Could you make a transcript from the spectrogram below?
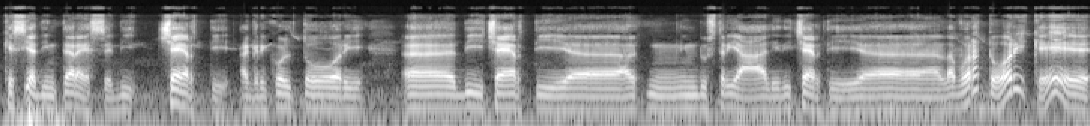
che sia di interesse di certi agricoltori, eh, di certi eh, industriali, di certi eh, lavoratori che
